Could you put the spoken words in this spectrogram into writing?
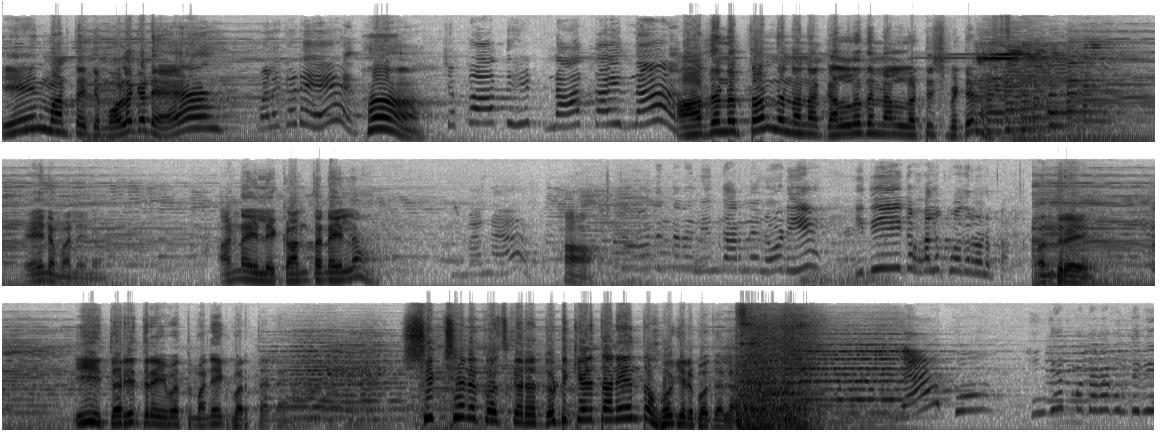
ಏನ್ ಮಾಡ್ತಾ ಇದ್ದೆ ಒಳಗಡೆ? ಒಳಗಡೆ? ಹಾ. ಚಪಾತಿ ಇದ್ನ? ಅದನ್ನ ತಂದು ನನ್ನ ಗಲ್ಲದ ಮೇಲೆ ಲಟ್ಟಿಸ್ಬಿಟ್ಟೆ ಏನಮ್ಮ ನೀನು? ಅಣ್ಣ ಇಲ್ಲಿ ಕಾಣ್ತಾನೆ ಇಲ್ಲ? ಹಾ. ನೋಡಿ ಇದೀಗ ಹೊಲಕ್ಕೆ ಹೋದ್ರ ನೋಡಪ್ಪ. ಅಂದ್ರೆ ಈ ದರಿದ್ರ ಇವತ್ತು ಮನೆಗೆ ಬರ್ತಾನೆ. ಶಿಕ್ಷಣಕ್ಕೋಸ್ಕರ ದುಡ್ಡು ಕೇಳ್ತಾನೆ ಅಂತ ಹೋಗಿರ್ಬೋದಲ್ಲ. ಯಾಕೋ? ಮಾತಾಡಕಂತೀನಿ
